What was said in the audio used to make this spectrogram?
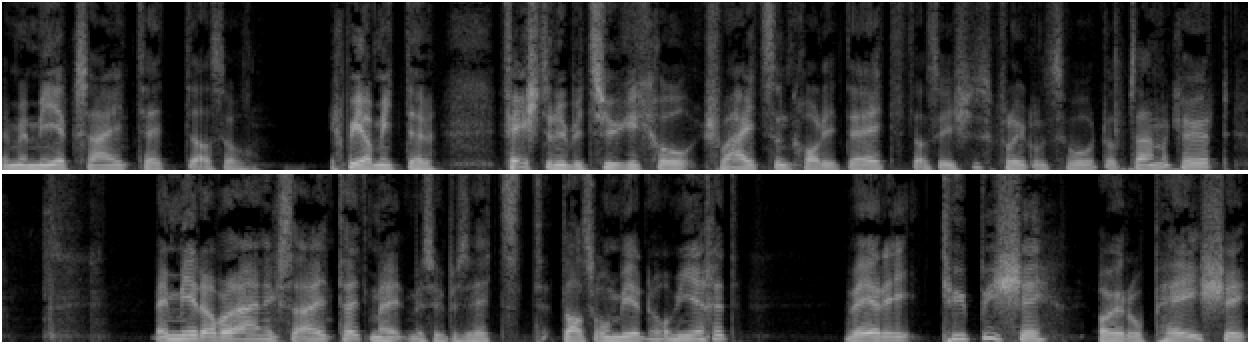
wenn man mir gesagt hat, also ich bin ja mit der festen Überzeugung gekommen, Schweiz und Qualität, das ist ein geflügeltes Wort, das zusammengehört. Wenn mir aber einer gesagt hat, man hat es übersetzt, das, was wir hier machen, wäre typische europäische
